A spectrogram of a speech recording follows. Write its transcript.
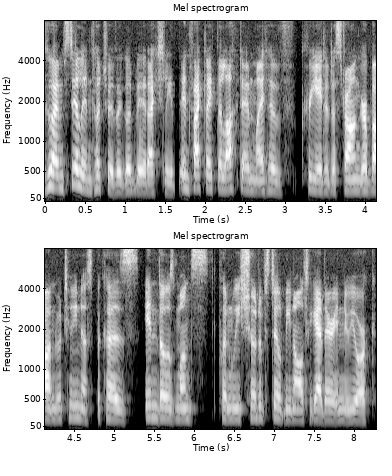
who I'm still in touch with a good bit actually. In fact, like the lockdown might have created a stronger bond between us because in those months when we should have still been all together in New York,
